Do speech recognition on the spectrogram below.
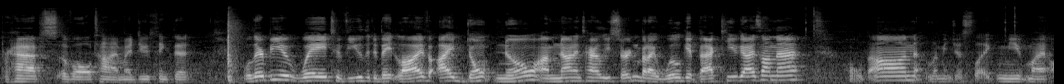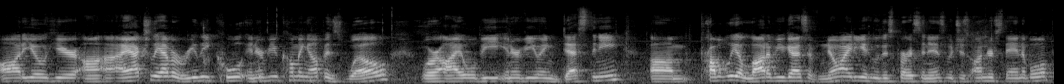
perhaps of all time. I do think that Will there be a way to view the debate live? I don't know. I'm not entirely certain, but I will get back to you guys on that. Hold on. Let me just like mute my audio here. Uh, I actually have a really cool interview coming up as well, where I will be interviewing Destiny. Um, probably a lot of you guys have no idea who this person is, which is understandable.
